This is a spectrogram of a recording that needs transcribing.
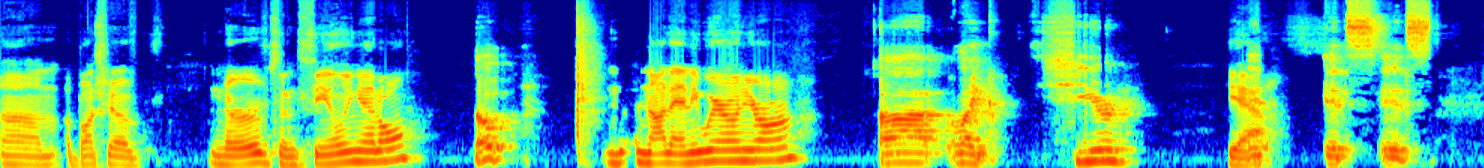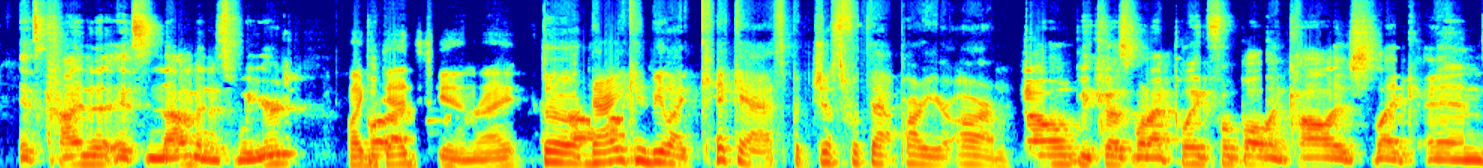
um, a bunch of nerves and feeling at all? Nope. N- not anywhere on your arm. Uh, like here, Yeah, it's it's it's kind of it's numb and it's weird. Like but- dead skin, right? So uh, now you can be like kick ass, but just with that part of your arm. No, because when I played football in college, like and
